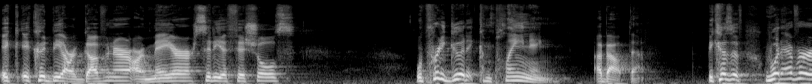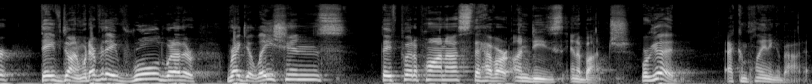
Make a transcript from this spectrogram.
It, it could be our governor, our mayor, city officials. We're pretty good at complaining about them because of whatever they've done, whatever they've ruled, whatever regulations they've put upon us that have our undies in a bunch. We're good at complaining about it.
